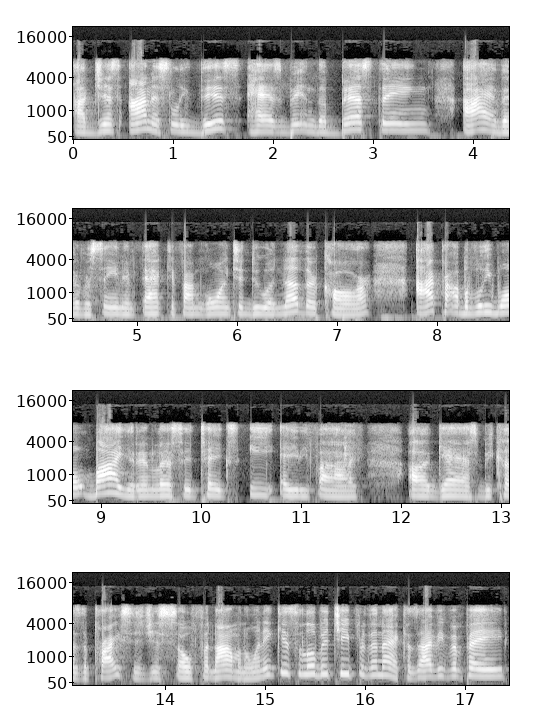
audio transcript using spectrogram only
I just honestly, this has been the best thing I have ever seen. In fact, if I'm going to do another car, I probably won't buy it unless it takes E85 uh, gas because the price is just so phenomenal. And it gets a little bit cheaper than that because I've even paid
